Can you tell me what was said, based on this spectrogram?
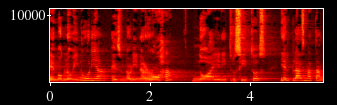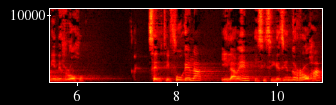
Hemoglobinuria es una orina roja, no hay eritrocitos y el plasma también es rojo. Centrifúguela y la ven y si sigue siendo roja,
